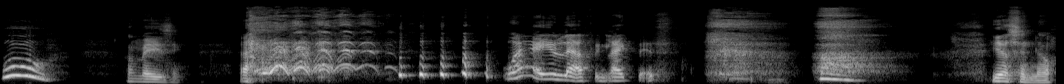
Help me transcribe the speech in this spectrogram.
Woo! Amazing. Why are you laughing like this? yes and no.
